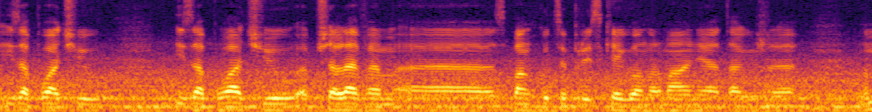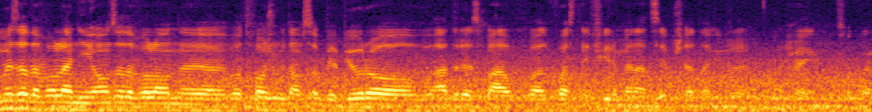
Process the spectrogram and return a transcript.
e, i zapłacił i zapłacił przelewem e, z banku cypryjskiego normalnie, także no my zadowoleni, on zadowolony, otworzył tam sobie biuro, adres ma wła- własnej firmy na Cyprze, także, Okej, super.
